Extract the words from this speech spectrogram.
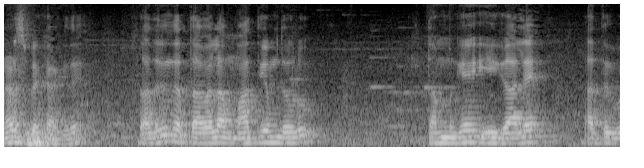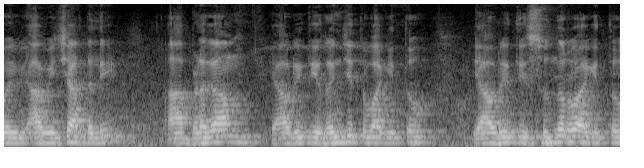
ನಡೆಸಬೇಕಾಗಿದೆ. ಸೊ ಅದರಿಂದ ತಾವೆಲ್ಲ ಮಾಧ್ಯಮದವರು ತಮಗೆ ಈಗಾಗಲೇ ಅದು ಆ ವಿಚಾರದಲ್ಲಿ, ಆ ಬೆಳಗಾಂ ಯಾವ ರೀತಿ ರಂಜಿತವಾಗಿತ್ತು, ಯಾವ ರೀತಿ ಸುಂದರವಾಗಿತ್ತು,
